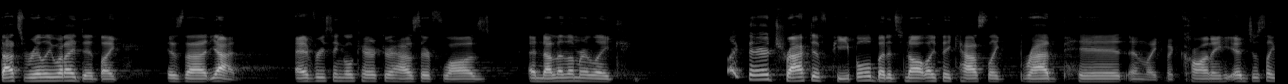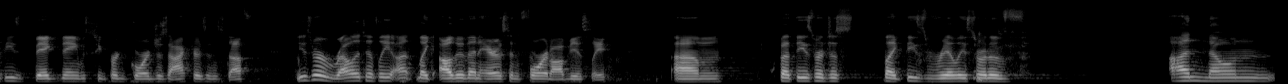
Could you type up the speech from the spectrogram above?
That's really what I did like is that yeah, every single character has their flaws and none of them are like like they're attractive people, but it's not like they cast like Brad Pitt and like McConaughey and just like these big name, super gorgeous actors and stuff. These were relatively un- like other than Harrison Ford, obviously, um, but these were just like these really sort of unknown,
